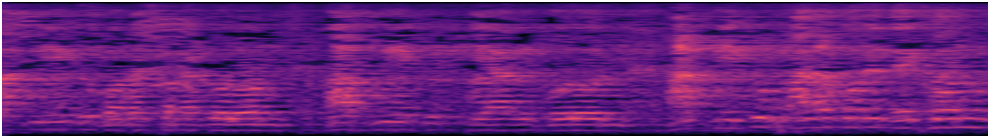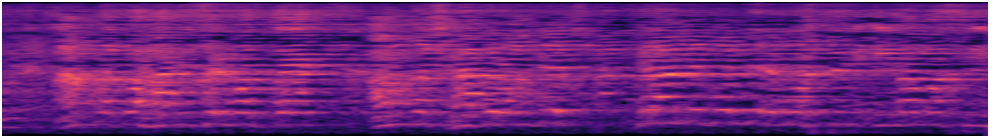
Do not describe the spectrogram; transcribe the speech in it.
আপনি একটু গবেষণা করুন, আপনি একটু খেয়াল করুন, আপনি একটু ভালো করে দেখুন। আমরা তো হাদিসের মধ্যে, আমরা সাধারণ যে গ্রামে গঞ্জের মসজিদ ইমাম আছি।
